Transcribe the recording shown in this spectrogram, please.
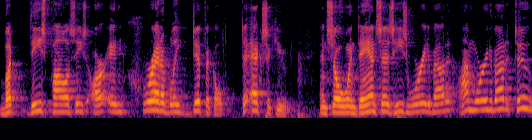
but these policies are incredibly difficult to execute. And so when Dan says he's worried about it, I'm worried about it too.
